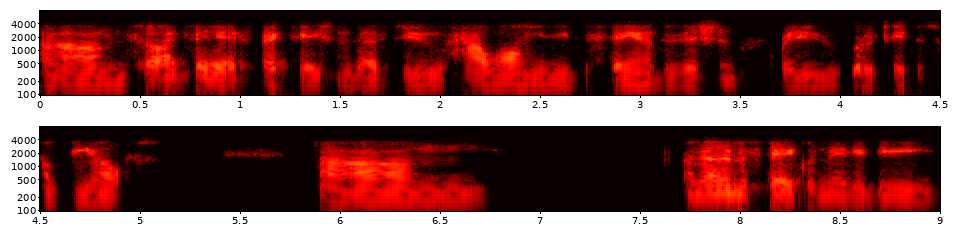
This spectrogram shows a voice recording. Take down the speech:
Um, so I'd say expectations as to how long you need to stay in a position before you rotate to something else. Um, another mistake would maybe be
